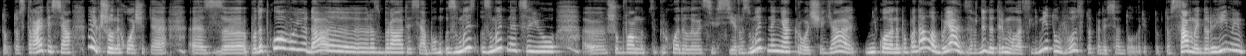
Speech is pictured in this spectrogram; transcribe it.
Тобто старайтеся, ну якщо не хочете е, з податковою да, е, розбиратися, або з, ми, з митницею, е, щоб вам приходили оці всі розмитнення. Коротше, я ніколи не попадала, бо я завжди дотримувалася ліміту в 150 доларів. Тобто, саме дорогі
